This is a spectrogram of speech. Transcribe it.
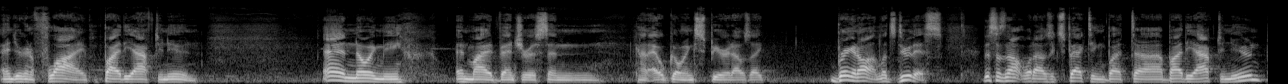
and you're going to fly by the afternoon. And knowing me and my adventurous and kind of outgoing spirit, I was like, bring it on. Let's do this. This is not what I was expecting, but uh, by the afternoon,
